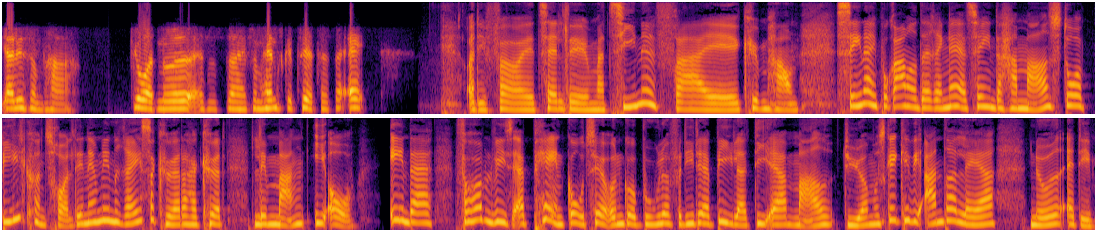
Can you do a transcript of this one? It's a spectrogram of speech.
jeg ligesom har gjort noget, altså, så, som han skal til at tage sig af. Og det fortalte øh, Martine fra øh, København. Senere i programmet, der ringer jeg til en, der har meget stor bilkontrol. Det er nemlig en racerkører, der har kørt Le Mans i år. En, der forhåbentligvis er pænt god til at undgå buler, for de der biler, de er meget dyre. Måske kan vi andre lære noget af det.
